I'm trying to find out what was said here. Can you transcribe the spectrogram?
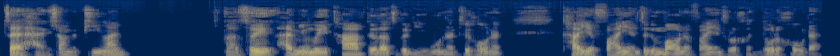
在海上的平安啊，所以海明威他得到这个礼物呢，最后呢，他也繁衍这个猫呢，繁衍出了很多的后代。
